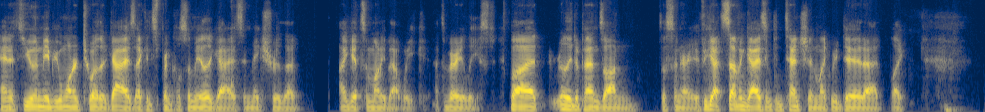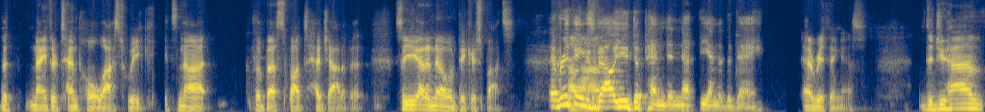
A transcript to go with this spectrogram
and it's you and maybe one or two other guys, I can sprinkle some of the other guys and make sure that I get some money that week at the very least. But really depends on the scenario. If you got seven guys in contention, like we did at like the ninth or tenth hole last week, it's not the best spot to hedge out of it. So you got to know and pick your spots. Everything's uh, value dependent at the end of the day. Everything is. did you have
